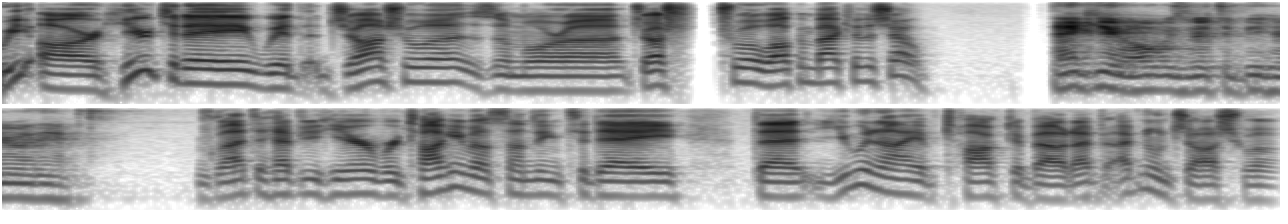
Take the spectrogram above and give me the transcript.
We are here today with Joshua Zamora. Joshua, welcome back to the show. Thank you. Always great to be here with you. I'm glad to have you here. We're talking about something today that you and I have talked about. I've, I've known Joshua,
